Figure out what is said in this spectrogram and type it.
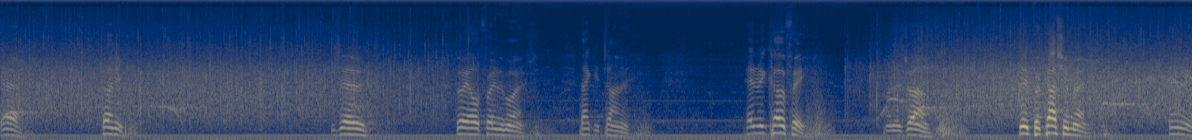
Yeah. Tony. He's a very old friend of mine. Thank you, Tony. Henry Kofi on the drum. Big percussion man. Henry.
